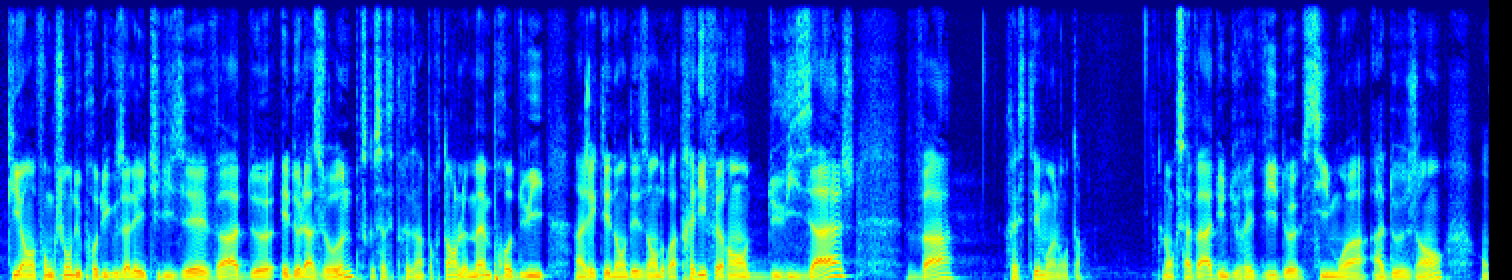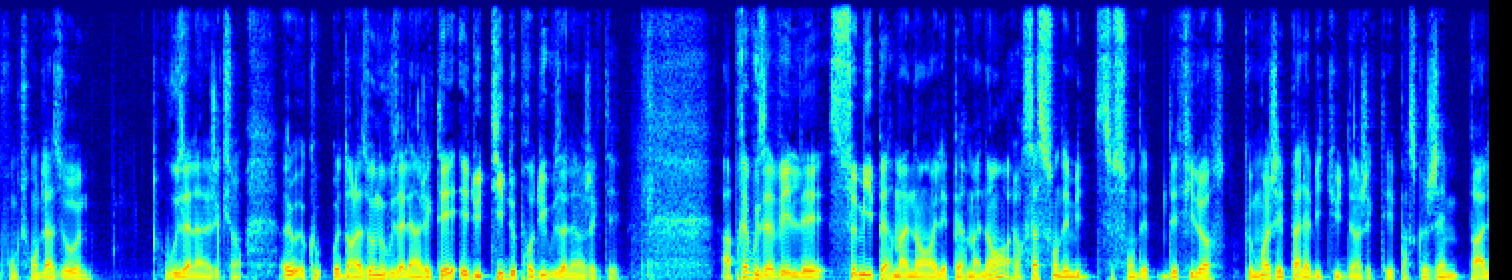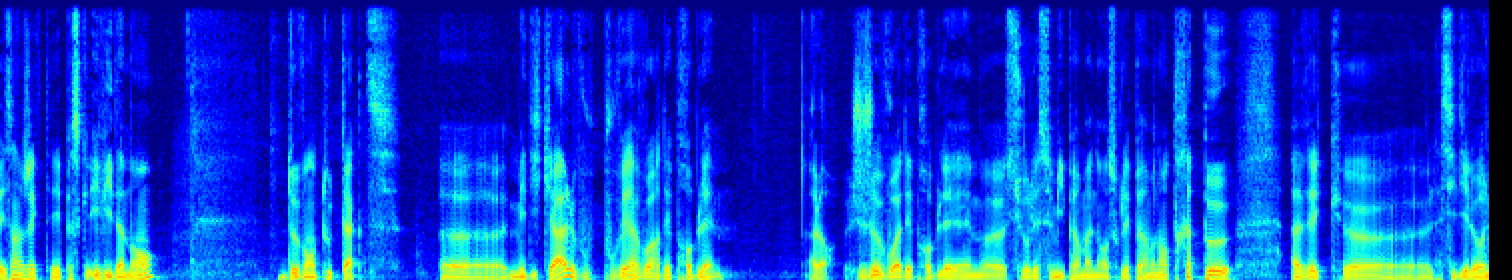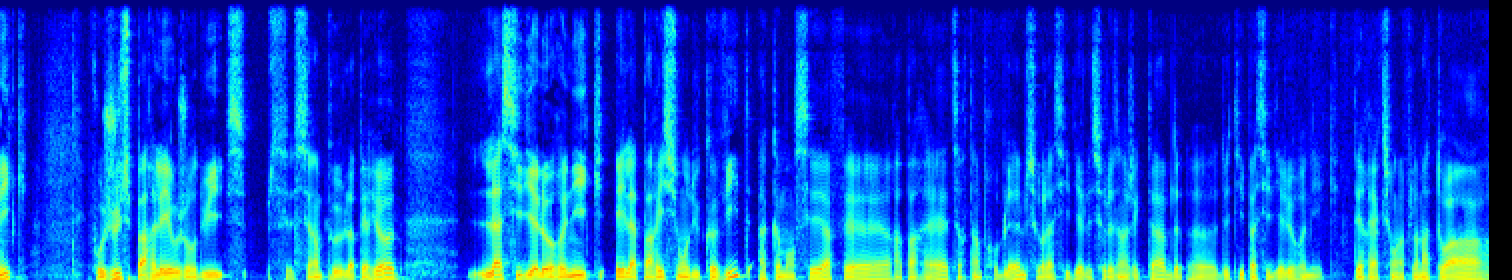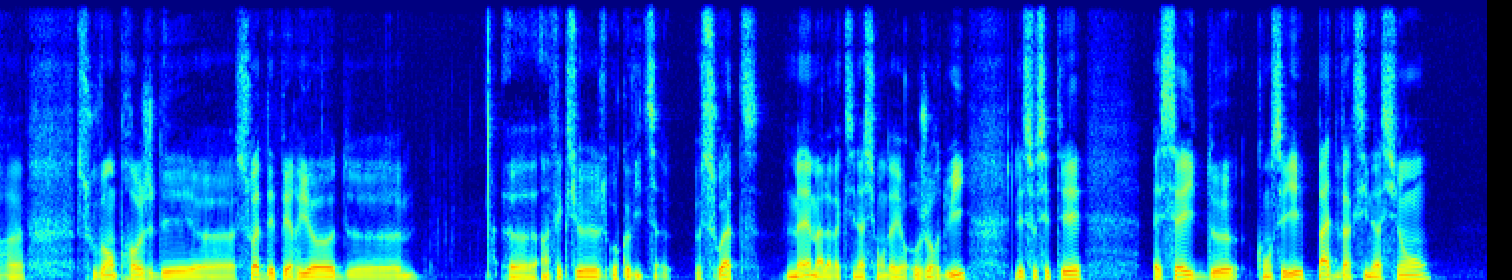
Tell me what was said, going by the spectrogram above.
qui en fonction du produit que vous allez utiliser va de et de la zone, parce que ça c'est très important. Le même produit injecté dans des endroits très différents du visage va rester moins longtemps. Donc ça va d'une durée de vie de 6 mois à 2 ans en fonction de la zone où vous allez injection, euh, dans la zone où vous allez injecter et du type de produit que vous allez injecter. Après, vous avez les semi-permanents et les permanents. Alors ça, ce sont des, ce sont des, des fillers que moi, j'ai pas l'habitude d'injecter parce que j'aime pas les injecter. Parce que évidemment, devant tout acte euh, médical, vous pouvez avoir des problèmes. Alors, je vois des problèmes euh, sur les semi-permanents, sur les permanents, très peu avec euh, l'acide hyaluronique. Il faut juste parler aujourd'hui, c'est un peu la période. L'acide hyaluronique et l'apparition du Covid a commencé à faire apparaître certains problèmes sur, les injectables euh, de type acide hyaluronique. Des réactions inflammatoires, euh, souvent proches des, euh, soit des périodes infectieuses au Covid, soit même à la vaccination. D'ailleurs, aujourd'hui, les sociétés essayent de conseiller pas de vaccination,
